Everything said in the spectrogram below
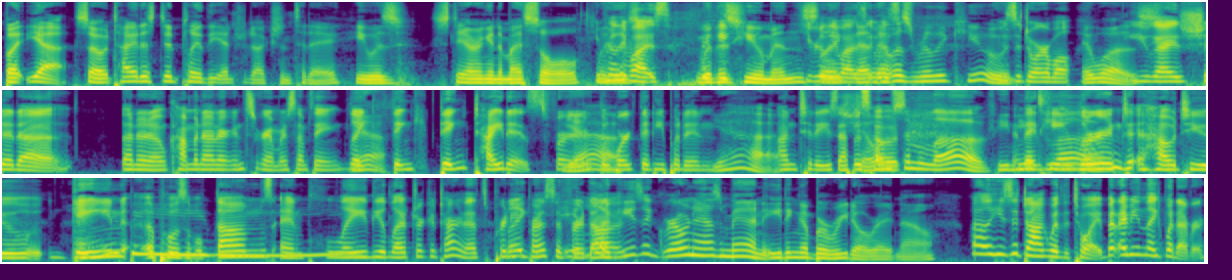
but yeah. So Titus did play the introduction today. He was staring into my soul. He really his, was. with his humans. He really like, was. That, that was- was really cute. It was adorable. It was. You guys should uh I don't know, comment on our Instagram or something. Like Yeah. thank thank Titus for the work that he put in Yeah. on today's episode. Show him some love. He and then he love. learned how to gain Hey, opposable thumbs and play the electric guitar. That's pretty Like, impressive for a look, dog. he's a grown ass man eating a burrito right now. well, he's a dog with a toy, but I mean, like whatever.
